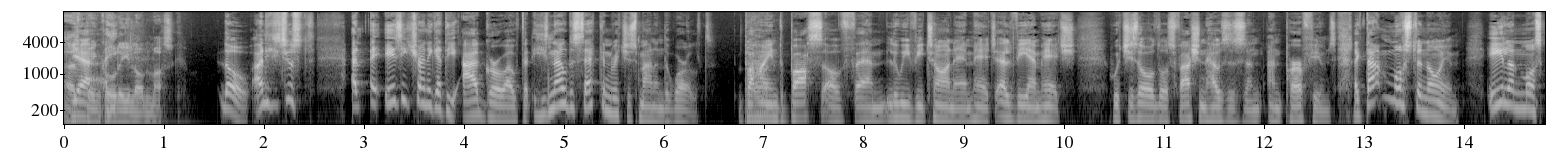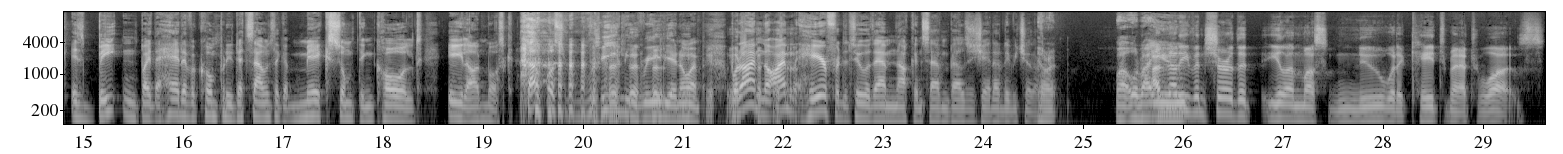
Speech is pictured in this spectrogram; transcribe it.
as Yeah, being called he- Elon Musk. No, and he's just. And is he trying to get the aggro out that he's now the second richest man in the world? Behind the boss of um, Louis Vuitton MH, LVMH, which is all those fashion houses and, and perfumes. Like, that must annoy him. Elon Musk is beaten by the head of a company that sounds like it makes something called Elon Musk. That must really, really annoy him. But I'm no, I'm here for the two of them knocking seven bells of shit out of each other. All right. Well, what about I'm you? not even sure that Elon Musk knew what a cage match was.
